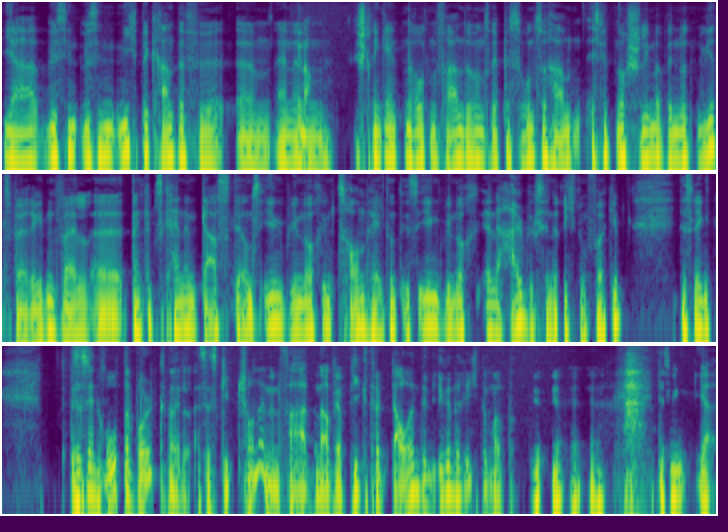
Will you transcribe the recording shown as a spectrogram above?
Ja, wir sind, wir sind nicht bekannt dafür, ähm, einen genau. stringenten roten Faden durch unsere Person zu haben. Es wird noch schlimmer, wenn nur wir zwei reden, weil äh, dann gibt es keinen Gast, der uns irgendwie noch im Zaum hält und es irgendwie noch eine halbwegs eine Richtung vorgibt. Deswegen das ist ein roter Wollknäuel. Also es gibt schon einen Faden, aber er biegt halt dauernd in irgendeine Richtung ab. Ja, ja, ja. Deswegen, ja,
